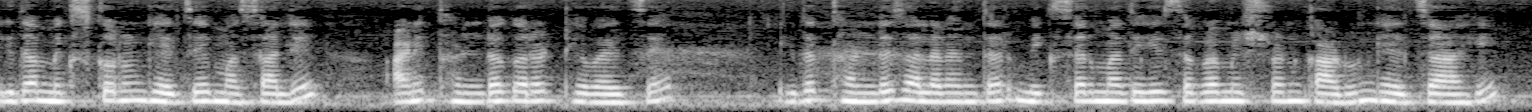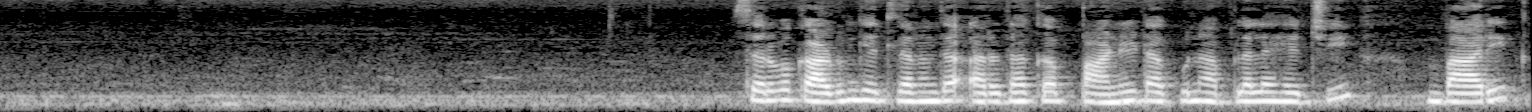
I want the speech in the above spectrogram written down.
एकदा मिक्स करून घ्यायचे मसाले आणि थंड करत ठेवायचे एकदा थंड झाल्यानंतर मिक्सरमध्ये हे सगळं मिश्रण काढून घ्यायचं आहे. सर्व काढून घेतल्यानंतर अर्धा कप पाणी टाकून आपल्याला ह्याची बारीक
